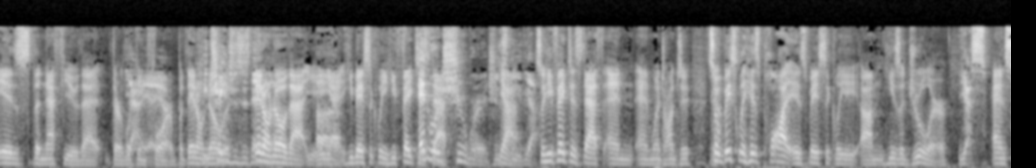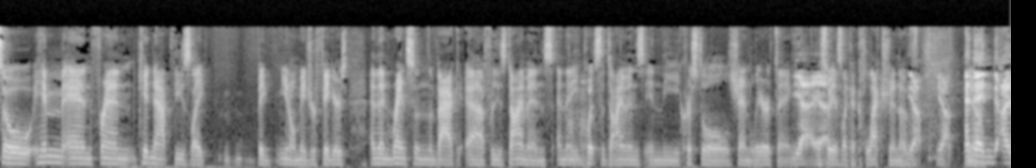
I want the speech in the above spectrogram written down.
is the nephew that they're looking yeah, for, yeah. but they don't He know. changes his name, They don't know that y- yet. He basically he faked his Edward death. Shoebridge is yeah. the yeah. So he faked his death and and went on to. So basically, his plot is basically um, he's a jeweler, yes, and so him and Fran kidnap these like big you know major figures and then ransom them back uh, for these diamonds and then he puts the diamonds in the crystal chandelier thing Mm-hmm. Yeah, And yeah. so he has like a collection of Yeah, yeah. And know. then uh,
